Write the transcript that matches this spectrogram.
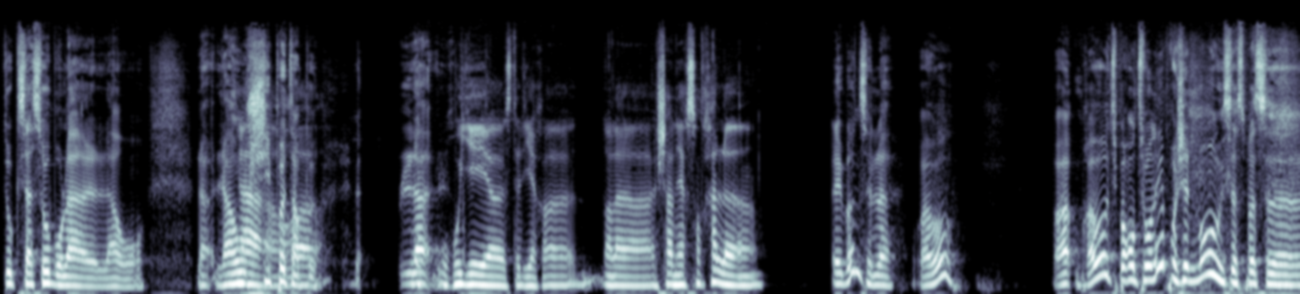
plutôt que Sasso. Bon, là, là, on, là, là, on chipote un peu. Là, Rouillé, euh, c'est-à-dire euh, dans la charnière centrale. euh, elle est bonne celle-là. Bravo. Bra- Bravo, tu pars en tournée prochainement ou ça se passe euh,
